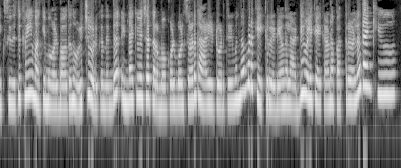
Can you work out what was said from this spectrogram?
മിക്സ് ചെയ്തിട്ട് ക്രീം ആക്കി മുകൾ ഭാഗത്ത് നിന്ന് ഒഴിച്ചു കൊടുക്കുന്നുണ്ട്. ഉണ്ടാക്കി വെച്ച തെർമോകോൾ ബോൾസോടെ താഴെ ഇട്ട് കൊടുത്തു കഴിയുമ്പോൾ നമ്മുടെ കേക്ക് റെഡിയാവും നല്ല അടിപൊളി കേക്കാണ് അപ്പോൾ അത്രേ ഉള്ളൂ. താങ്ക്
